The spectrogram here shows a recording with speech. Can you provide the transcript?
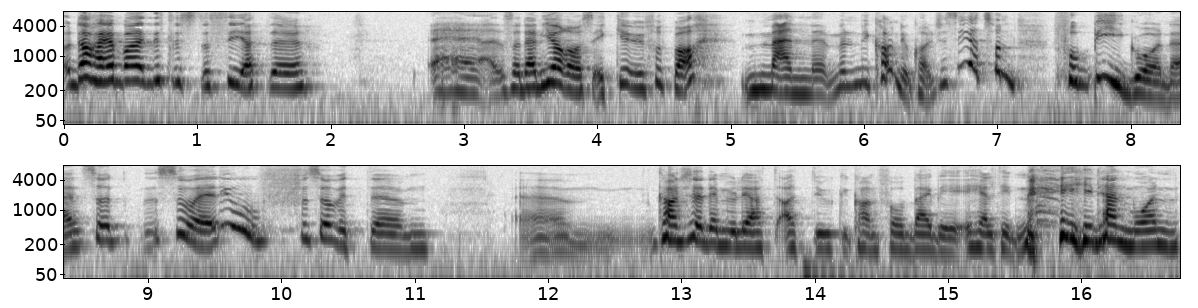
og, da har jeg bare litt lyst til å si at uh, eh, altså den gjør oss ikke ufruktbar, men, men, vi kan jo kanskje si at sånn forbigående så, så er det jo for så vidt um, Kanskje det er mulig at, at, du ikke kan få baby hele tiden i den måneden.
